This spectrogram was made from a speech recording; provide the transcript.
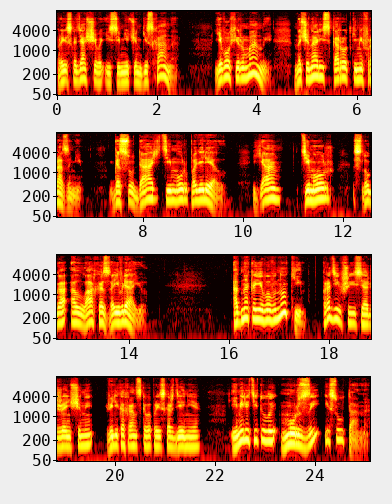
происходящего из семьи Чингисхана, его фирманы начинались короткими фразами «Государь Тимур повелел», «Я, Тимур, слуга Аллаха, заявляю». Однако его внуки, родившиеся от женщины великоханского происхождения, имели титулы Мурзы и Султана.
